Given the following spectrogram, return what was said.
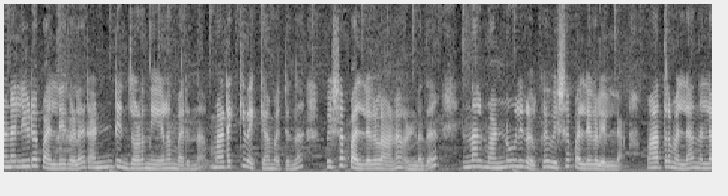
അണലിയുടെ പല്ലുകൾ രണ്ട് ഇഞ്ചോളം നീളം വരുന്ന മടക്കി വെക്കാൻ പറ്റുന്ന വിഷപ്പല്ലുകളാണ് ഉള്ളത്. എന്നാൽ മണ്ണൂലുകൾക്ക് വിഷപ്പല്ലുകളില്ല. മാത്രമല്ല നല്ല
